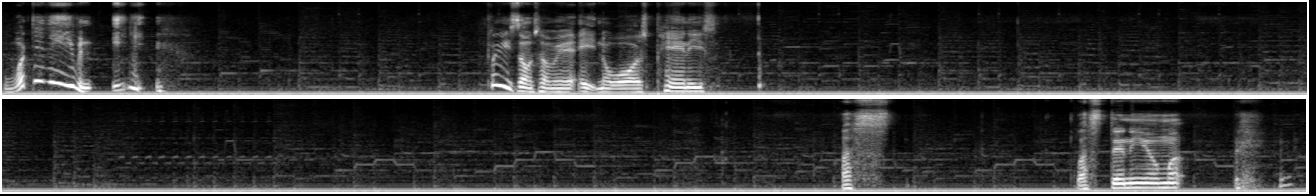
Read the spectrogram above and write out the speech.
What did he even eat? Please don't tell me he ate Noire's panties. Last Lastinium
